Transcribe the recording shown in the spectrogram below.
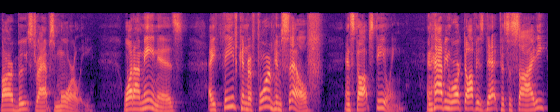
by our bootstraps morally. What I mean is, a thief can reform himself and stop stealing. And having worked off his debt to society,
